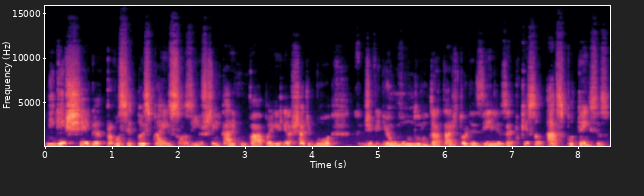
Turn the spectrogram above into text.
Ninguém chega para você, dois países sozinhos, sentarem com o Papa e ele achar de boa dividir o mundo no Tratado de Tordesilhas, é porque são as potências.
